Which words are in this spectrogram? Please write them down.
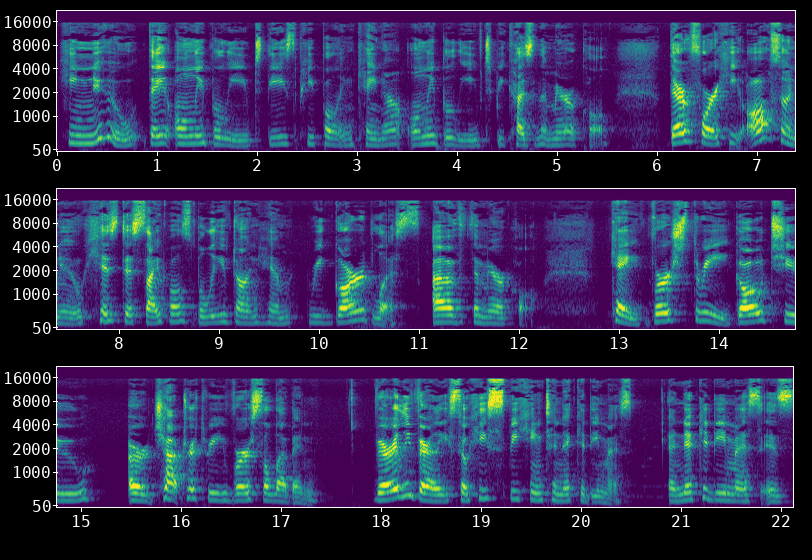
He knew they only believed, these people in Cana only believed because of the miracle. Therefore, he also knew his disciples believed on him regardless of the miracle. Okay, verse 3, go to, or chapter 3, verse 11. Verily, verily, so he's speaking to Nicodemus, and Nicodemus is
